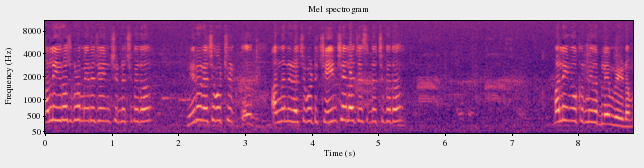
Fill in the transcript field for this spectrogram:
మళ్ళీ ఈరోజు కూడా మీరే చేయించుండొచ్చు కదా? మీరే రెచ్చగొట్టి అందరినీ రెచ్చగొట్టి చేయించేలా చేసిండొచ్చు కదా? మళ్ళీ ఇంకొకరి మీద బ్లేమ్ వేయడం.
